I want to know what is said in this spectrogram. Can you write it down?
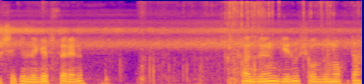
Şu şekilde gösterelim. Kazığın girmiş olduğu nokta.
